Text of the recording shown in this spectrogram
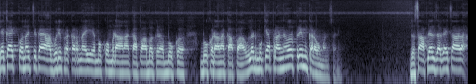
ते काय कोणाचे काय आघोरी प्रकार नाही आहे. मग कोंबडा आणा कापा बकड बोक बोकड आणा कापा. उलट मुक्या प्राण्यांवर प्रेम करावं माणसाने. जसं आपल्याला जगायचा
